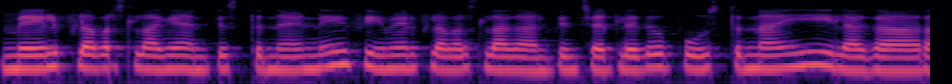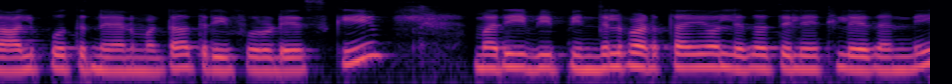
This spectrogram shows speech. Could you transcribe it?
మేల్ ఫ్లవర్స్ లాగే అనిపిస్తున్నాయండి. ఫీమేల్ ఫ్లవర్స్ లాగా అనిపించట్లేదు. పూస్తున్నాయి. ఇలాగా రాలిపోతున్నాయి అనమాట త్రీ ఫోర్ డేస్కి. మరి ఇవి పిందెలు పడతాయో లేదో తెలియట్లేదండి.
